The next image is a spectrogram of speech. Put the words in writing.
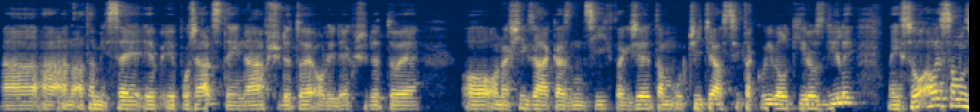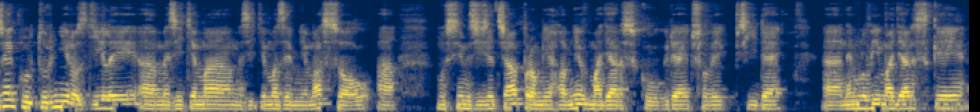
a, a, a ta mise je, je pořád stejná, všude to je o lidech, všude to je o, o našich zákaznicích, takže tam určitě asi takový velký rozdíly nejsou, ale samozřejmě kulturní rozdíly eh, mezi těma, mezi těma zeměma jsou a musím říct, že třeba pro mě, hlavně v Maďarsku, kde člověk přijde, eh, nemluví maďarsky, eh,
